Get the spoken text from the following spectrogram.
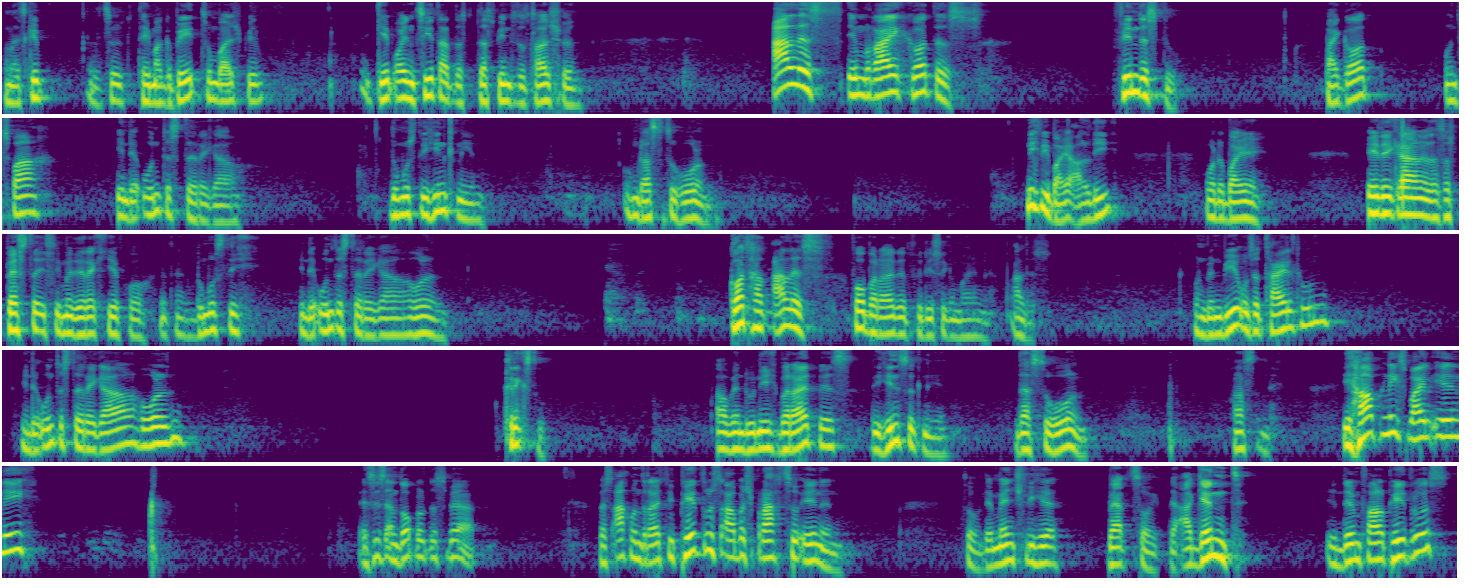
Und es gibt das Thema Gebet zum Beispiel. Ich gebe euch ein Zitat, das, das finde ich total schön. Alles im Reich Gottes findest du bei Gott und zwar in der untersten Regal. Du musst dich hinknien um das zu holen. Nicht wie bei Aldi oder bei Edeka, dass das Beste ist immer direkt hier vor. Du musst dich in der unterste Regal holen. Gott hat alles vorbereitet für diese Gemeinde. Alles. Und wenn wir unser Teil tun, in der unterste Regal holen, kriegst du. Aber wenn du nicht bereit bist, dich hinzuknien, das zu holen, hast du nicht. Ihr habt nichts, weil ihr nicht. Es ist ein doppeltes Werk. Vers 38. Petrus aber sprach zu ihnen. So, der menschliche Werkzeug, der Agent. In dem Fall Petrus.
